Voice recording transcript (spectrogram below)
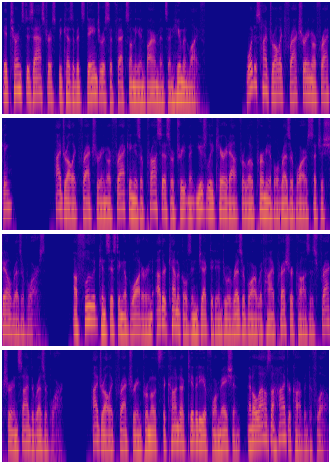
it turns disastrous because of its dangerous effects on the environments and human life. What is hydraulic fracturing or fracking? Hydraulic fracturing or fracking is a process or treatment usually carried out for low permeable reservoirs such as shale reservoirs. A fluid consisting of water and other chemicals injected into a reservoir with high pressure causes fracture inside the reservoir. Hydraulic fracturing promotes the conductivity of formation and allows the hydrocarbon to flow.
